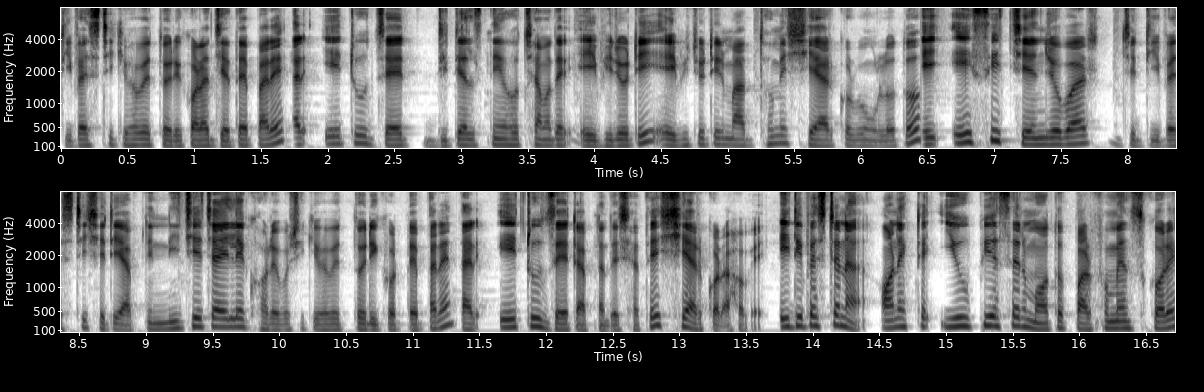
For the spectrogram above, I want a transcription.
ডিভাইসটি কীভাবে তৈরি করা যেতে পারে, আর এ টু জেড ডিটেলস নিয়ে হচ্ছে আমাদের এই ভিডিওটি। এই ভিডিওটির মাধ্যমে শেয়ার করব মূলত। এই এসি চেঞ্জ ওভার যে ডিভাইসটি সেটি আপনি নিজে চাইলে ঘরে বসে কীভাবে তৈরি করতে পারেন, তার এ টু জেড আপনাদের সাথে শেয়ার করা হবে। এই ডিভাইসটা না অনেকটা ইউপিএস এর মতো পারফরমেন্স করে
